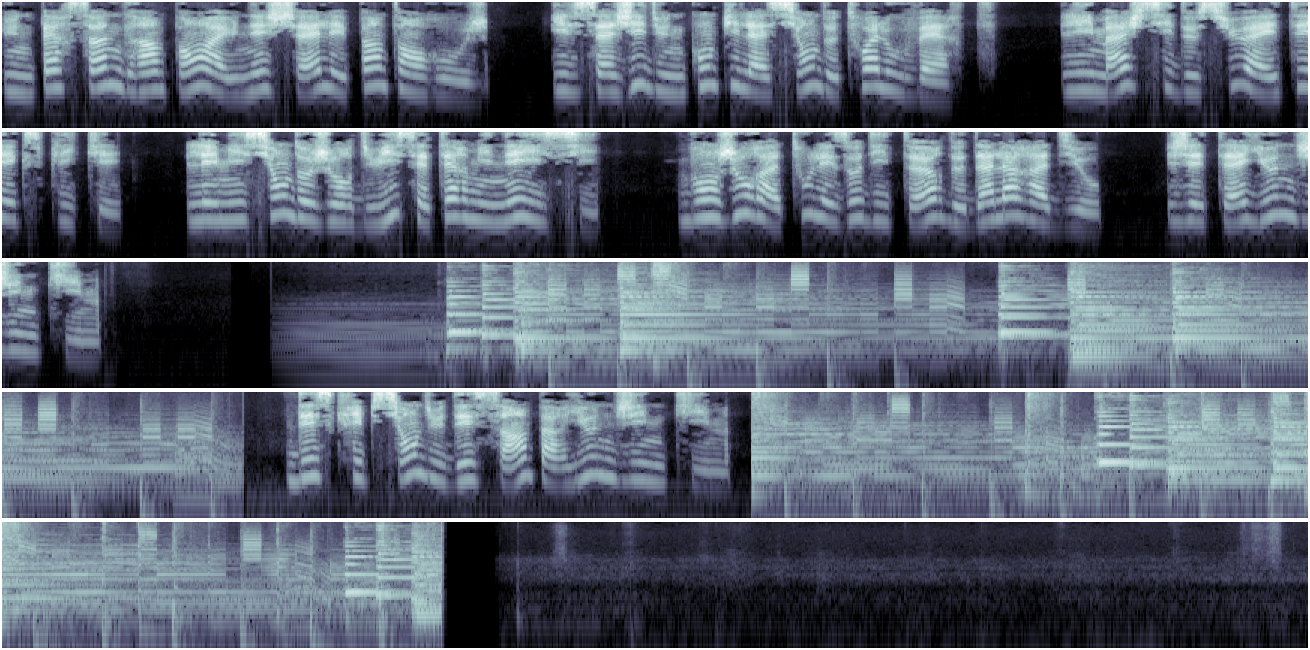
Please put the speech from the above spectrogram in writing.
Une personne grimpant à une échelle est peinte en rouge. Il s'agit d'une compilation de toiles ouvertes. L'image ci-dessus a été expliquée. L'émission d'aujourd'hui s'est terminée ici. Bonjour à tous les auditeurs de Dala Radio. J'étais Yoon Jin Kim. Description du dessin par Yoon Jin Kim.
